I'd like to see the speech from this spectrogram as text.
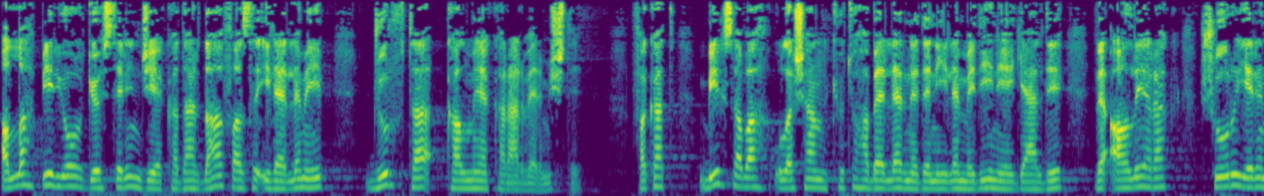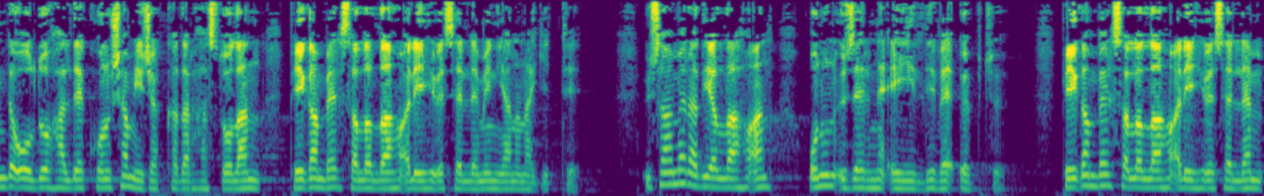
Allah bir yol gösterinceye kadar daha fazla ilerlemeyip Curf'ta kalmaya karar vermişti. Fakat bir sabah ulaşan kötü haberler nedeniyle Medine'ye geldi ve ağlayarak şuuru yerinde olduğu halde konuşamayacak kadar hasta olan Peygamber sallallahu aleyhi ve sellemin yanına gitti. Üsame radıyallahu an onun üzerine eğildi ve öptü. Peygamber sallallahu aleyhi ve sellem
